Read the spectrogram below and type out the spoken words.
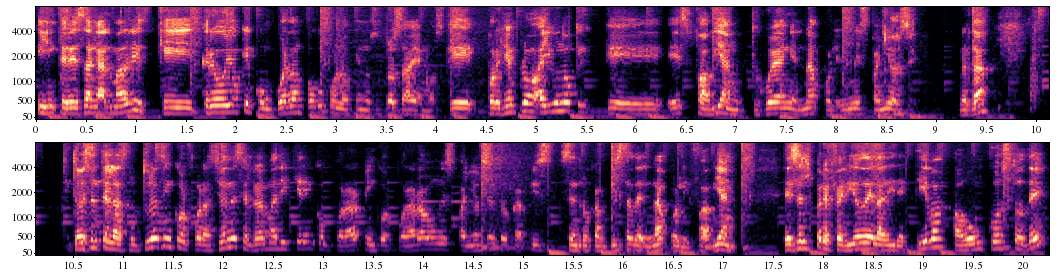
interesan al Madrid, que creo yo que concuerda un poco con lo que nosotros sabemos. Que, por ejemplo, hay uno que, que es Fabián, que juega en el Napoli, un español, ah, ¿verdad? Entonces, entre las futuras incorporaciones, el Real Madrid quiere incorporar, incorporar a un español centrocampista, centrocampista del Napoli, Fabián. Es el preferido de la directiva a un costo de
